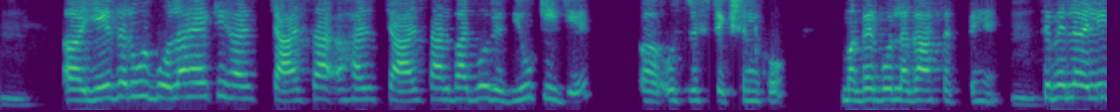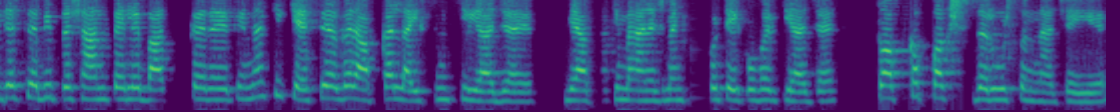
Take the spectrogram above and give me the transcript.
हम्म, ये ज़रूर बोला है कि हर चार साल हर चार साल बाद वो रिव्यू कीजिए उस रिस्ट्रिक्शन को। मगर वो लगा सकते हैं। हम्म, सिमिलरली जैसे अभी प्रशांत पहले बात कर रहे थे ना कि कैसे अगर आपका लाइसेंस लिया जाए या आपकी मैनेजमेंट को टेक ओवर किया जाए तो आपका पक्ष ज़रूर सुनना चाहिए।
